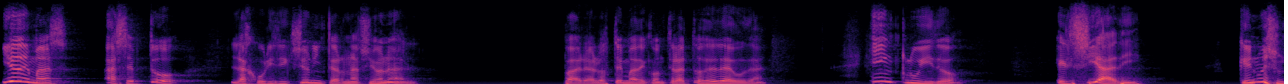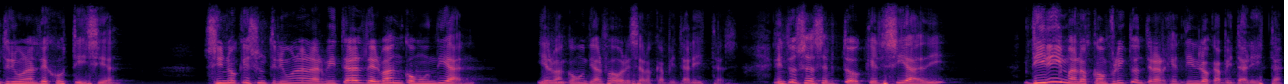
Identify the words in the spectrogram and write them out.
Y además aceptó la jurisdicción internacional para los temas de contratos de deuda, incluido el CIADI, que no es un tribunal de justicia, sino que es un tribunal arbitral del Banco Mundial. Y el Banco Mundial favorece a los capitalistas. Entonces aceptó que el CIADI dirima los conflictos entre Argentina y los capitalistas.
